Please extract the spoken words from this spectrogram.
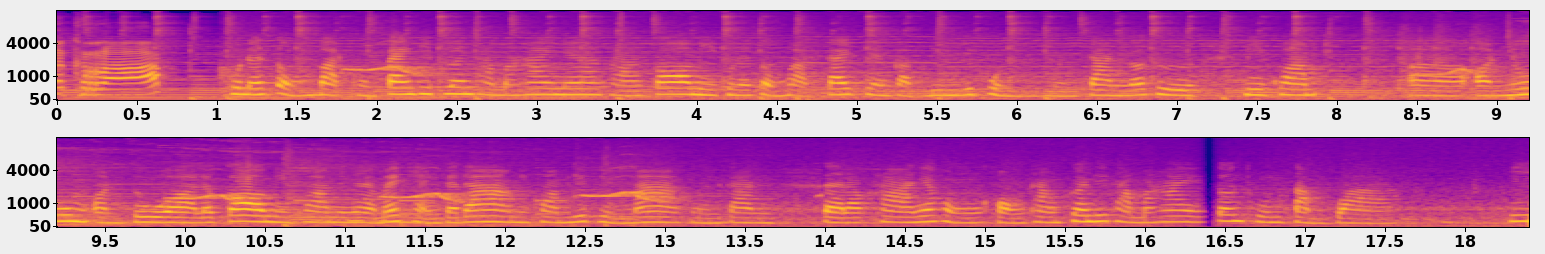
ล่ะครับ คุณสมบัติของแป้งที่เพื่อนทำมาให้เนี่ยนะคะ ก็มีคุณสมบัติใกล้เคียงกับดินญี่ปุ่นเหมือนกันก็คือ มีความ อ่อนนุ่มอ่อนตัว แล้วก็มีความยังไงไม่แข็งกระด้าง มีความยืดหยุ่นมากเหมือนกัน แต่ราคาเนี่ยของของทางเพื่อนที่ทำมาให้ต้นทุนต่ำกว่า ที่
